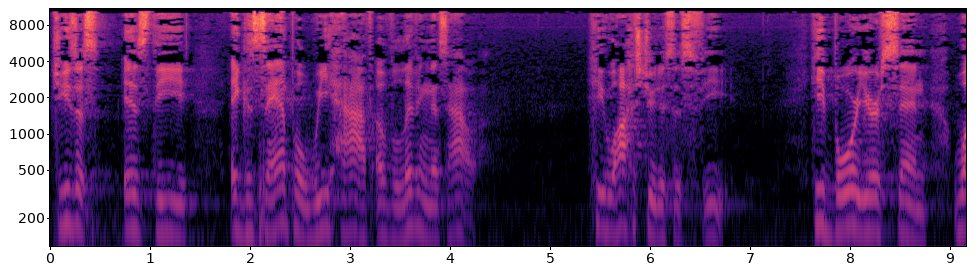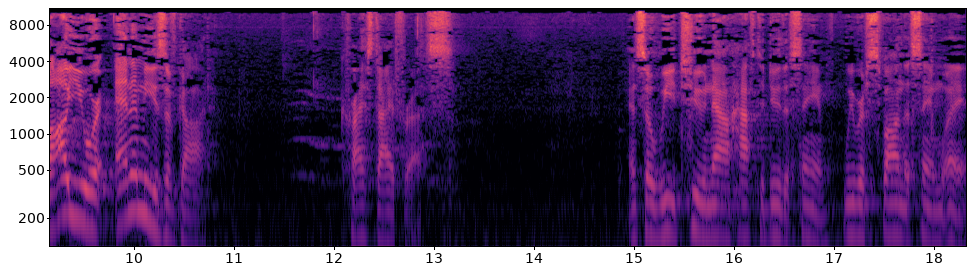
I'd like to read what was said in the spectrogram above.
Jesus is the example we have of living this out. He washed Judas's feet. He bore your sin. While you were enemies of God, Christ died for us. And so we too now have to do the same. We respond the same way.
